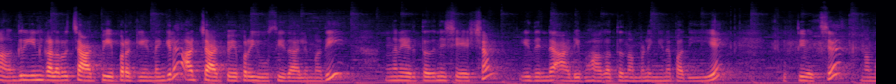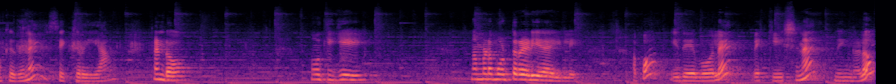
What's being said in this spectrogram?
ഗ്രീൻ കളർ ചാർട്ട് പേപ്പർ ഒക്കെ ഉണ്ടെങ്കിൽ ആ ചാർട്ട് പേപ്പർ യൂസ് ചെയ്താലും മതി. അങ്ങനെ എടുത്തതിന് ശേഷം ഇതിന്റെ അടിഭാഗത്ത് നമ്മളിങ്ങനെ പതിയെ കുത്തിവെച്ച് നമുക്കിതിനെ സെക്യൂർ ചെയ്യാം. കണ്ടോ? നോക്കിക്കേ. നമ്മുടെ മുട്ട റെഡിയായില്ലേ അപ്പോൾ ഇതേപോലെ വെക്കേഷന് നിങ്ങളും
